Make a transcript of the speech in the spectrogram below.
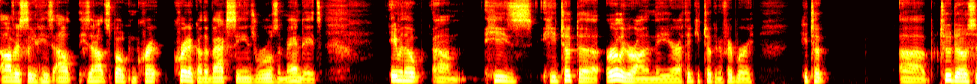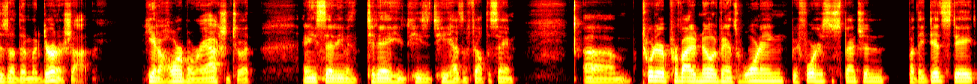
obviously he's out. He's an outspoken crit, critic of the vaccines, rules, and mandates. Even though um, he's he took the earlier on in the year, I think he took it in February. He took uh, two doses of the Moderna shot. He had a horrible reaction to it, and he said even today he he's he hasn't felt the same. Um, Twitter provided no advance warning before his suspension, but they did state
